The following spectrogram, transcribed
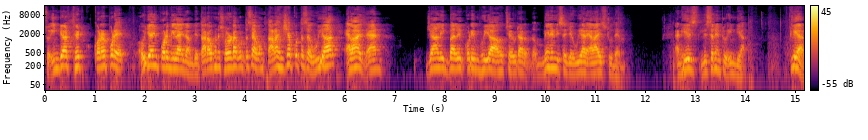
সো ইন্ডিয়ার থ্রেট করার পরে, ওই যে আমি পরে মিলাইলাম যে তারা ওখানে ষোলোটা করতেছে এবং তারা হিসাব করতেছে we are allies and Jahal Iqbal Karim Bhuiyan হচ্ছে ওইটার মেনে নিছে যে we are allies to them and he is listening to India clear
